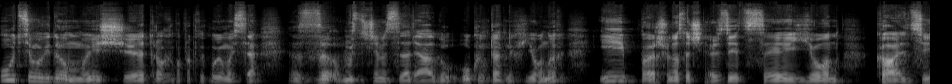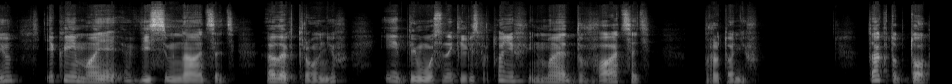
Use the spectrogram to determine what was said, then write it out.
У цьому відео ми ще трохи попрактикуємося з визначенням заряду у конкретних йонах. І перший у нас на черзі це йон кальцію, який має 18 електронів. І дивимося на кількість протонів, він має 20 протонів. Так, тобто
